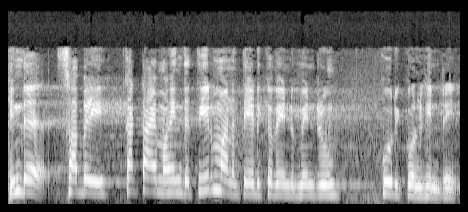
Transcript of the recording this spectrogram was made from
இந்த சபை கட்டாயமாக இந்த தீர்மானத்தை எடுக்க வேண்டும் என்றும் கூறிக்கொள்கின்றேன்.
